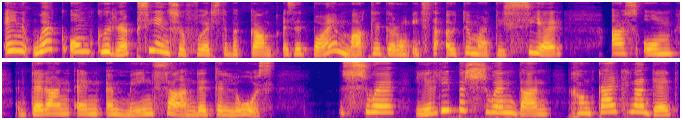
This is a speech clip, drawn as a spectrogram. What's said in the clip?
En ook om korrupsie en so voorts te bekamp, is dit baie makliker om iets te outomatiseer as om dit dan in 'n mens se hande te los. So hierdie persoon dan gaan kyk na dit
